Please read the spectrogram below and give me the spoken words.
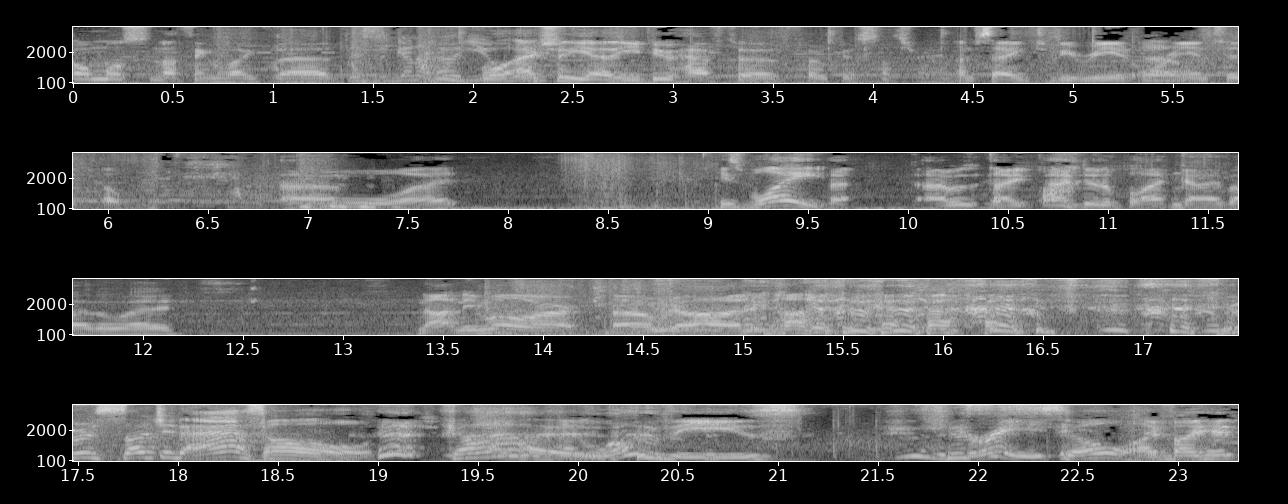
almost nothing like that. This is gonna hurt you. Well, actually, yeah, you do have to focus. That's right. I'm saying to be reoriented. Um, oh, uh, what? He's white. That- I was. I, I did a black guy, by the way. Not anymore. Oh God! You're such an asshole. God, I love these. This is great. so. if I hit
